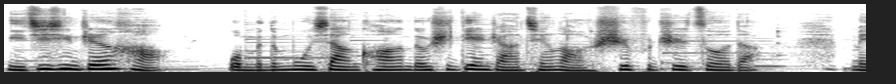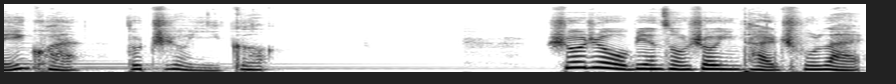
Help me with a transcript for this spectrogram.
你记性真好，我们的木相框都是店长请老师傅制作的，每一款都只有一个。说着，我便从收银台出来，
